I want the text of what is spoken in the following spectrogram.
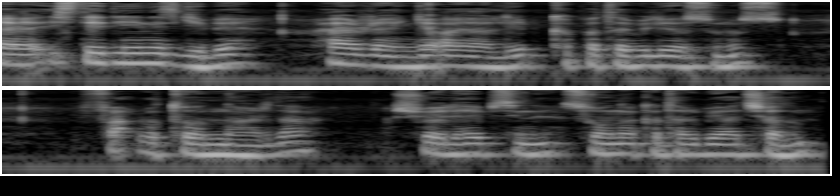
e, istediğiniz gibi her rengi ayarlayıp kapatabiliyorsunuz. Farklı tonlarda. Şöyle hepsini sona kadar bir açalım.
